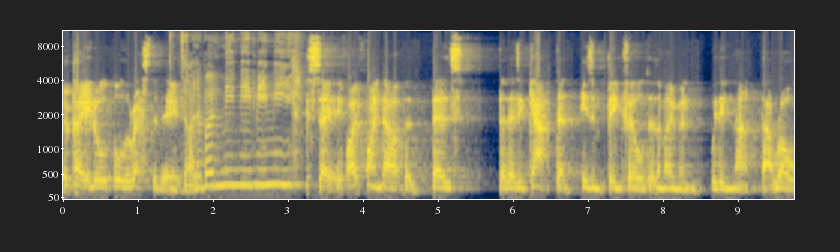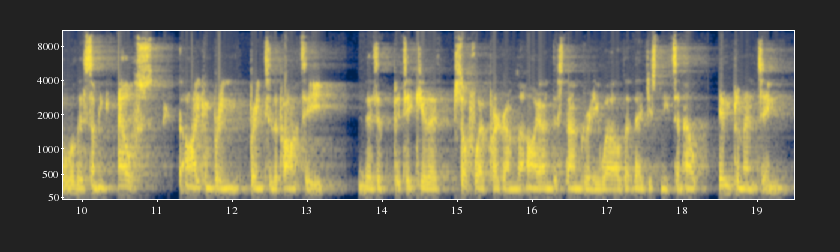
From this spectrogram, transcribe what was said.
the pay and all, all the rest of it. It's all about me, me, me, me. So if I find out that there's that there's a gap that isn't being filled at the moment within that that role, or there's something else that I can bring bring to the party. There's a particular software program that I understand really well that they just need some help implementing.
